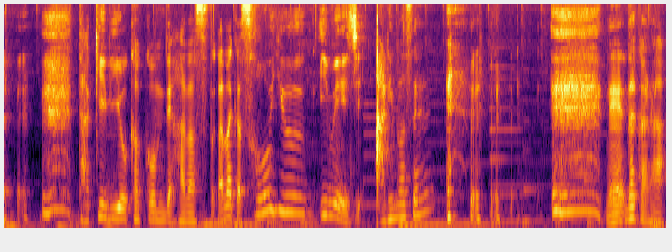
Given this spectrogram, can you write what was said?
焚き火を囲んで話すとかなんかそういうイメージありません？ね、だから、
